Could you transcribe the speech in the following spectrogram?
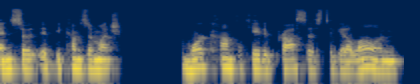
And so it becomes a much more complicated process to get a loan.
